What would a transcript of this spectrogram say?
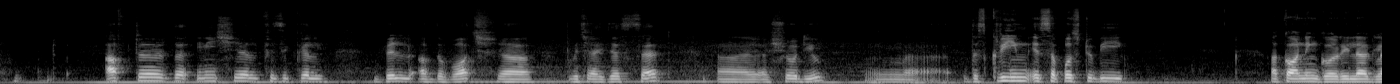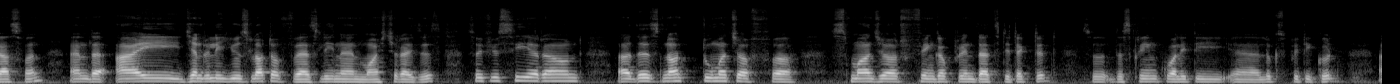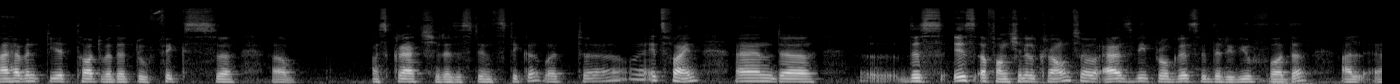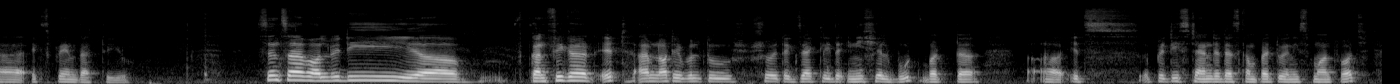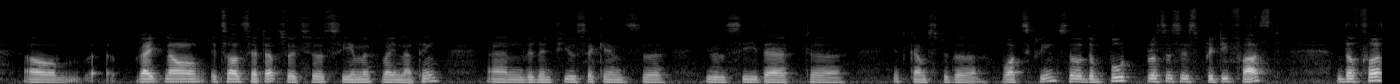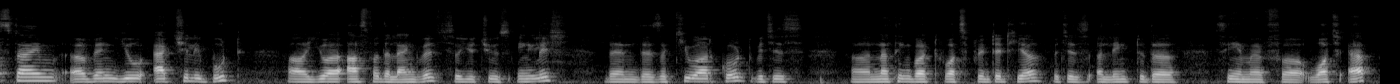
after the initial physical build of the watch uh, which I just said I showed you um, the screen is supposed to be a Corning Gorilla Glass 1 and uh, I generally use lot of Vaseline and moisturizers. So if you see around uh, there's not too much of uh, smudge or fingerprint that's detected. So the screen quality uh, looks pretty good. I haven't yet thought whether to fix uh, uh, a scratch resistant sticker but it's fine. And this is a functional crown. So as we progress with the review further I'll explain that to you. Since I've already uh, configured it, I'm not able to show it exactly the initial boot, but uh, uh it's pretty standard as compared to any smartwatch. Um, right now it's all set up, so it shows CMF by nothing, and within few seconds uh, you will see that uh, it comes to the watch screen. So the boot process is pretty fast the first time uh, when you actually boot uh, you are asked for the language so you choose English. Then there's a QR code which is uh, nothing but what's printed here which is a link to the CMF uh, watch app.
